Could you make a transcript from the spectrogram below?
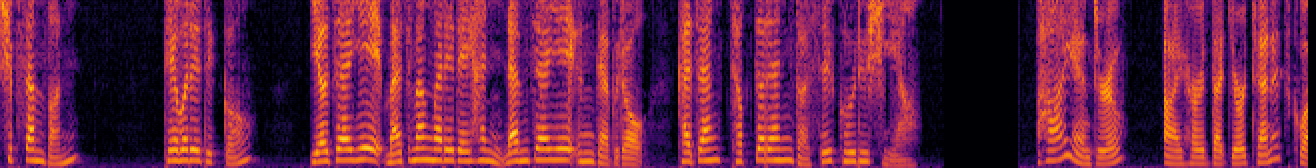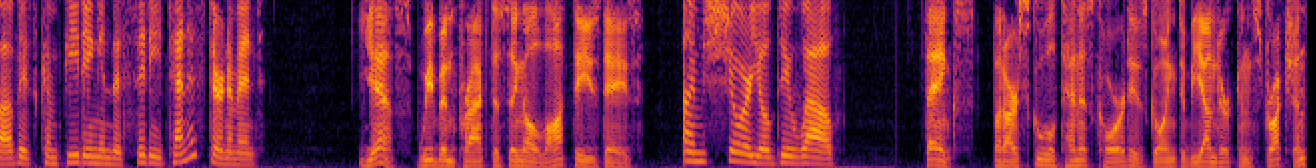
십삼 번 대화를 듣고 여자의 마지막 말에 대한 남자의 응답으로 가장 적절한 것을 고르시오. Hi, Andrew. I heard that your tennis club is competing in the city tennis tournament. Yes, we've been practicing a lot these days. I'm sure you'll do well. Thanks, but our school tennis court is going to be under construction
